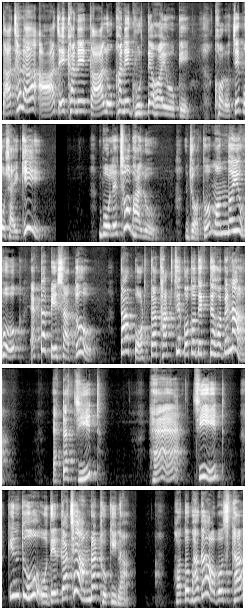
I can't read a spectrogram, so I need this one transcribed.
তাছাড়া আজ এখানে, কাল ওখানে ঘুরতে হয় ওকে। খরচে পোষায় কি? বলেছ ভালো। যত মন্দই হোক, একটা পেশা তো। তা পর্তা থাকছে কত দেখতে হবে না? একটা চিট? হ্যাঁ চিট। কিন্তু ওদের কাছে আমরা ঠকি না। হতভাগা অবস্থা,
